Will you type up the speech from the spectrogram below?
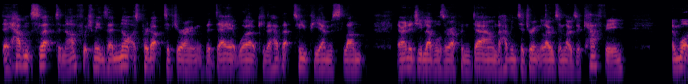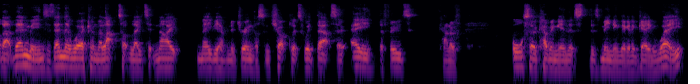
they haven't slept enough, which means they're not as productive during the day at work. They have that 2 p.m. slump. Their energy levels are up and down. They're having to drink loads and loads of caffeine. And what that then means is then they're working on the laptop late at night, maybe having a drink or some chocolates with that. So A, the food's kind of also coming in that's, that's meaning they're going to gain weight.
